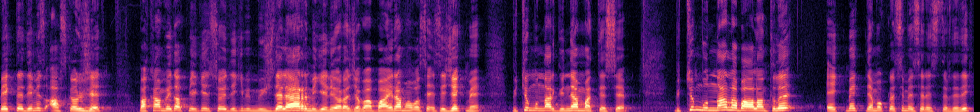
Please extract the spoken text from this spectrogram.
beklediğimiz asgari ücret, Bakan Vedat Bilgin söylediği gibi müjdeler mi geliyor acaba? Bayram havası esecek mi? Bütün bunlar gündem maddesi. Bütün bunlarla bağlantılı ekmek demokrasi meselesidir dedik.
